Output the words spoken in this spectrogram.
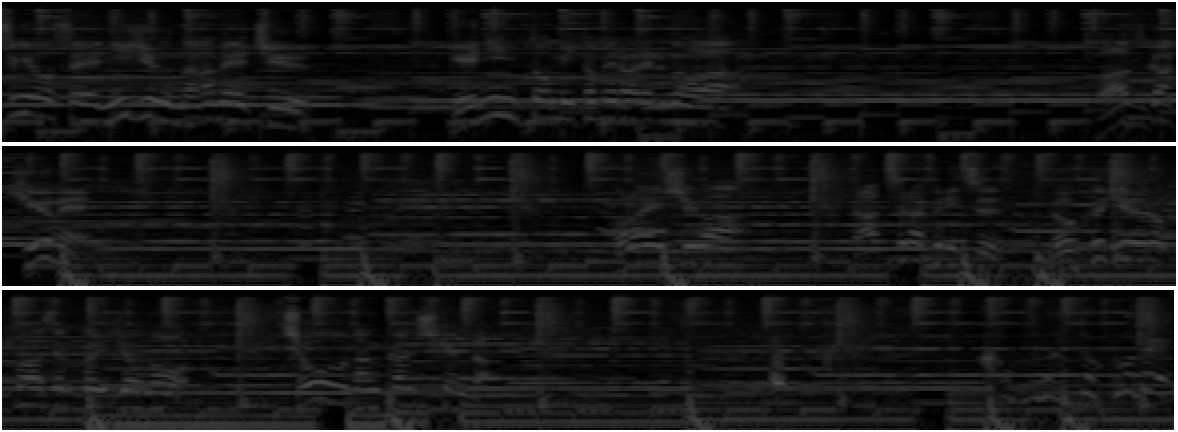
卒業生27名中下人と認められるのはわずか9名。この演習は脱落率66%以上の超難関試験だ。こんなとこで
